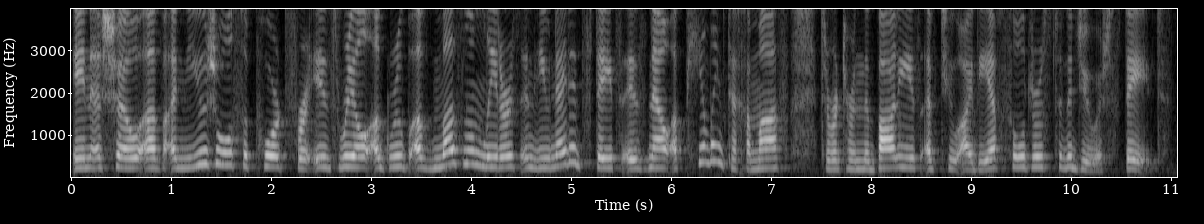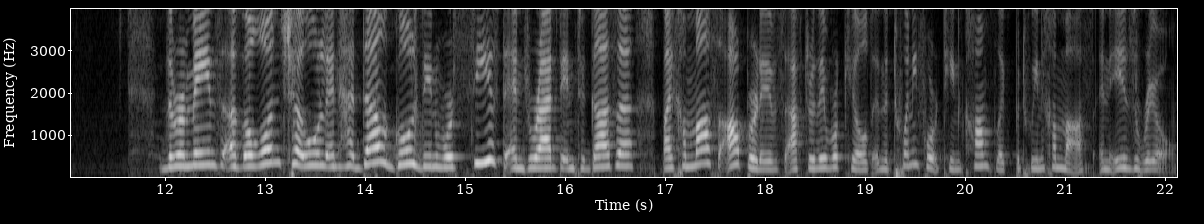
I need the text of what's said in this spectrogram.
In a show of unusual support for Israel, a group of Muslim leaders in the United States is now appealing to Hamas to return the bodies of two IDF soldiers to the Jewish state. The remains of Oron Shaul and Hadar Goldin were seized and dragged into Gaza by Hamas operatives after they were killed in the 2014 conflict between Hamas and Israel.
